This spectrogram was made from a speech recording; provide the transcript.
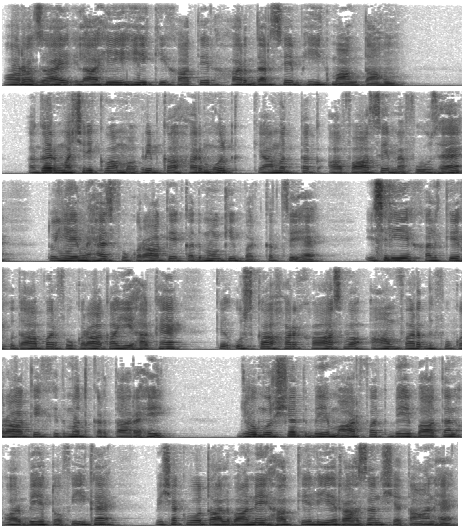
اور رضائے الہی ہی کی خاطر ہر در سے بھیک مانگتا ہوں۔ اگر مشرق و مغرب کا ہر ملک قیامت تک آفات سے محفوظ ہے، تو یہ محض فقراء کے قدموں کی برکت سے ہے۔ اس لیے خلق خدا پر فقراء کا یہ حق ہے کہ اس کا ہر خاص و عام فرد فقراء کی خدمت کرتا رہے۔ جو مرشد بے معرفت، بے باطن اور بے توفیق ہے، بے شک وہ طالبان حق کے لیے راہزن شیطان ہے۔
